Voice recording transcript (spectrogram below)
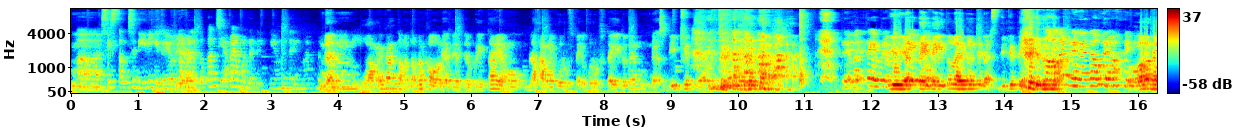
hmm. uh, sistem sendiri gitu ya untuk Iya. menentukan siapa yang menerima yang menerima dan ini uangnya kan teman-teman kalau lihat-lihat di berita yang belakangnya huruf T huruf T itu kan nggak sedikit ya berapa Iya. T berapa iya T TT itulah itu tidak sedikit ya gitu Nolnya udah nggak tahu berapa Wah, udah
